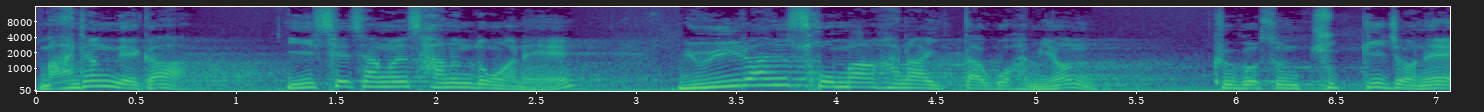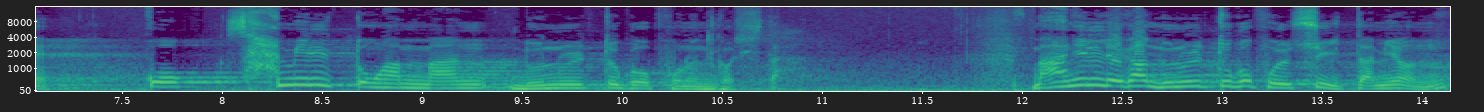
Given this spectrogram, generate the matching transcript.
만약 내가 이 세상을 사는 동안에 유일한 소망 하나 있다고 하면 그것은 죽기 전에 꼭 3일 동안만 눈을 뜨고 보는 것이다. 만일 내가 눈을 뜨고 볼 수 있다면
